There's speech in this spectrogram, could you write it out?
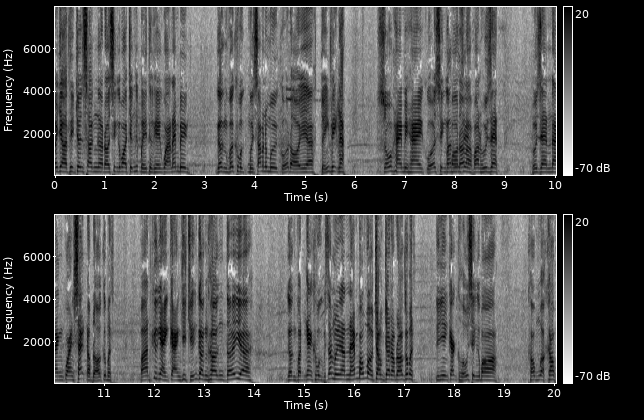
Bây giờ thì trên sân à, đội Singapore chuẩn bị thực hiện quả ném biên gần với khu vực 16 50 của đội à, tuyển Việt Nam. Số 22 của Singapore đó là. Van Huizen. Huizen đang quan sát đồng đội của mình và anh cứ ngày càng di chuyển gần hơn tới à, gần vạch ngang khu vực 16 50 anh ném bóng vào trong cho đồng đội của mình. Tuy nhiên các cầu thủ Singapore không à, không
